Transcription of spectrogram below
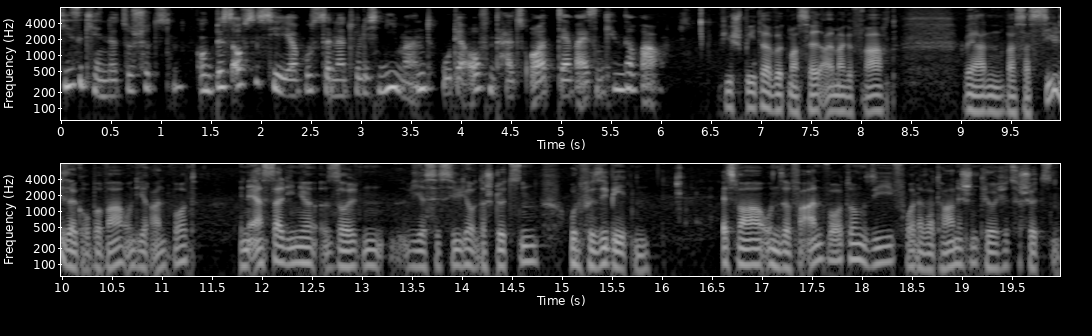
diese Kinder zu schützen. Und bis auf Cecilia wusste natürlich niemand, wo der Aufenthaltsort der Waisenkinder war. Viel später wird Marcel einmal gefragt werden, was das Ziel dieser Gruppe war und ihre Antwort in erster Linie sollten wir Cecilia unterstützen und für sie beten. Es war unsere Verantwortung, sie vor der satanischen Kirche zu schützen.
